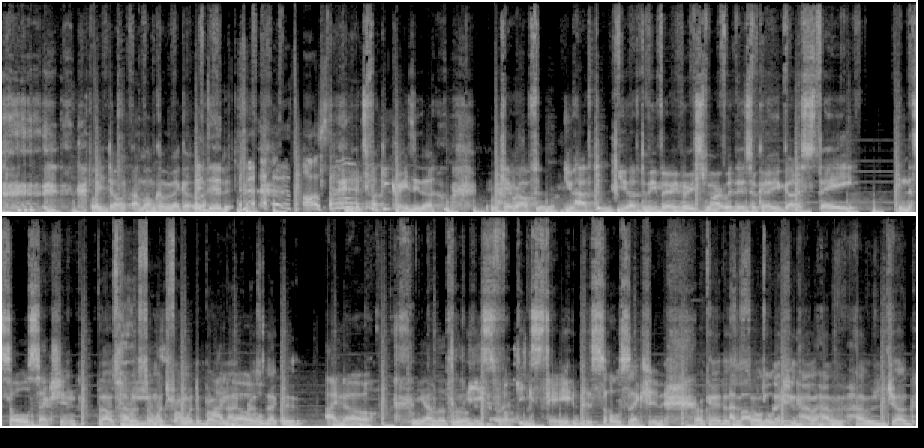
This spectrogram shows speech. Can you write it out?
Wait, don't. I'm, I'm coming back up. I did. That's awesome. That's fucking crazy though. Okay, Ralph, you have to you have to be very very smart with this. Okay, you gotta stay in the soul section. But I was having so much fun with the bowie I knife for a know. second. I know. We got a little tool. Please fucking stay in the soul section. Okay, does the soul mule section have have have a jug?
